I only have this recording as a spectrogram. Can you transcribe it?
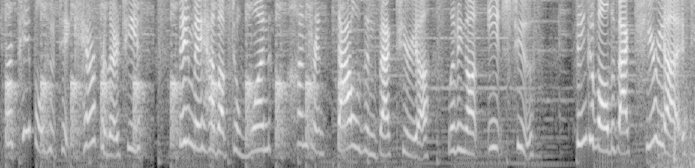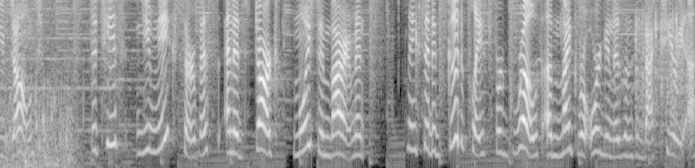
For people who take care for their teeth, they may have up to 100,000 bacteria living on each tooth. Think of all the bacteria if you don't. The teeth's unique surface and its dark, moist environment makes it a good place for growth of microorganisms and bacteria.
